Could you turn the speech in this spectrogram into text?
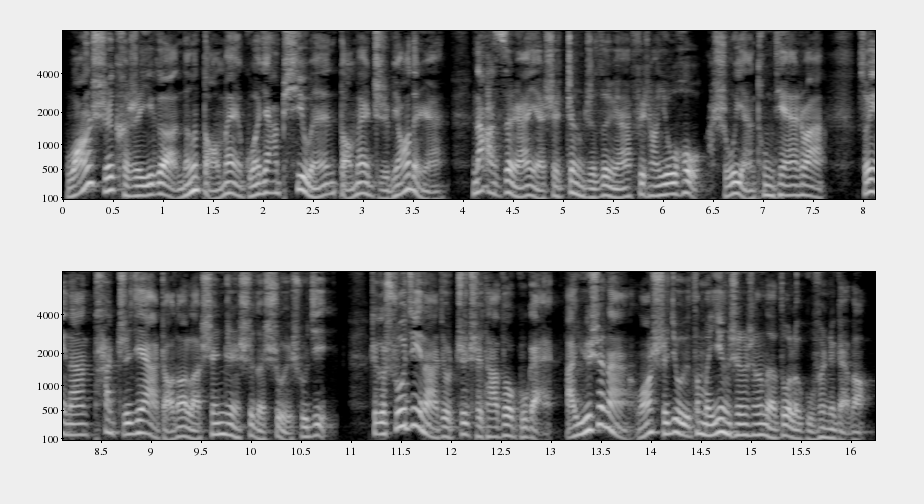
王石可是一个能倒卖国家批文、倒卖指标的人，那自然也是政治资源非常优厚，手眼通天，是吧？所以呢，他直接啊找到了深圳市的市委书记。这个书记呢就支持他做股改啊，于是呢，王石就这么硬生生的做了股份制改造，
